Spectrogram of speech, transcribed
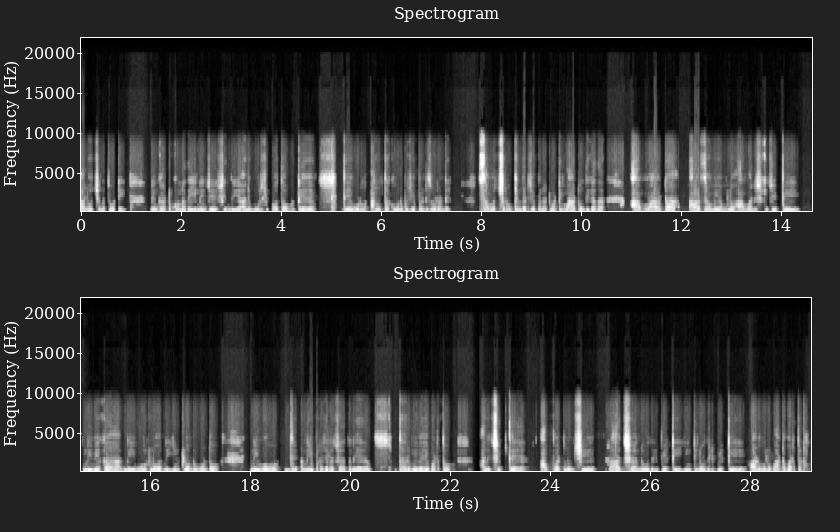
ఆలోచనతోటి నేను కట్టుకున్నది నేను చేసింది అని మురిసిపోతా ఉంటే దేవుడు అంతకు మునుపు చెప్పిండు చూడండి. సంవత్సరం కిందట చెప్పినటువంటి మాట ఉంది కదా ఆ మాట ఆ సమయంలో ఆ మనిషికి చెప్పి నీవిక నీ ఊర్లో నీ ఇంట్లో నువ్వు ఉండవు నీవు నీ ప్రజల చేతనే తరిమి వేయబడతావు అని చెప్తే అప్పటి నుంచి రాజ్యాన్ని వదిలిపెట్టి ఇంటిని వదిలిపెట్టి అడవుల బాట పడతాడు.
